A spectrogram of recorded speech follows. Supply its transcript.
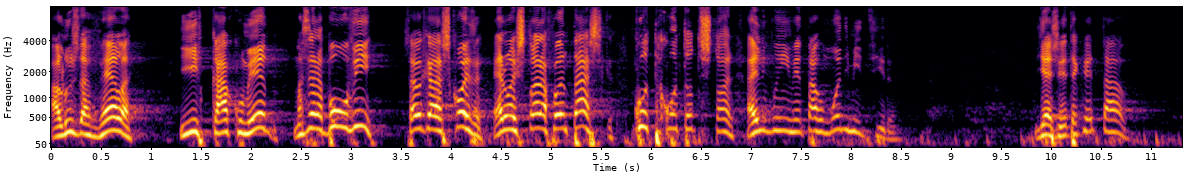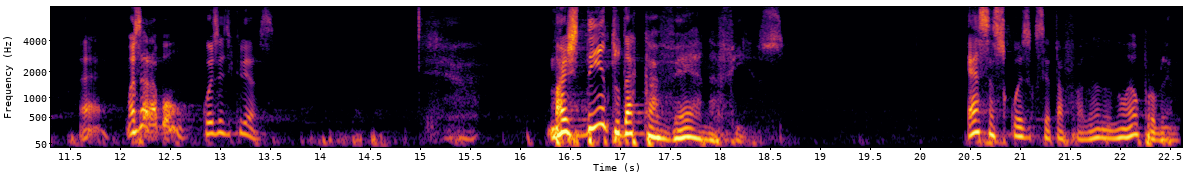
à luz da vela, e ficava com medo, mas era bom ouvir. Sabe aquelas coisas? Era uma história fantástica. Conta, conta outra história. Aí ele inventava um monte de mentira. E a gente acreditava. É. Mas era bom, coisa de criança. Mas dentro da caverna, filhos, essas coisas que você está falando não é o problema.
